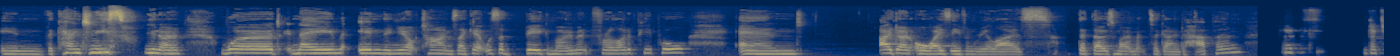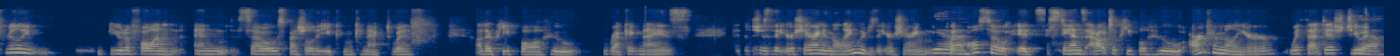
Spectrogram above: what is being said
in the Cantonese, you know, word name in the New York Times. Like it was a big moment for a lot of people. And I don't always even realize that those moments are going to happen. That's that's really beautiful and and so special that you can connect with other people who recognize the dishes that you're sharing and the language that you're sharing yeah. but also it stands out to people who aren't familiar with that dish too. Yeah.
